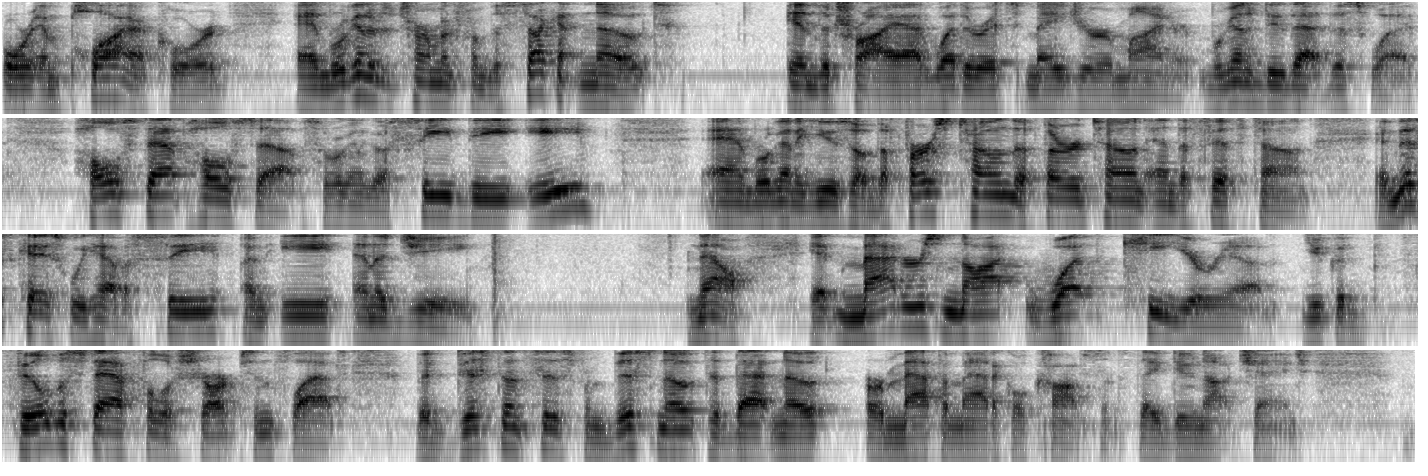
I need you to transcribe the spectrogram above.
or imply a chord, and we're going to determine from the second note in the triad whether it's major or minor. We're going to do that this way. Whole step, whole step. So we're going to go C, D, E, and we're going to use oh, the first tone, the third tone, and the fifth tone. In this case, we have a C, an E, and a G. Now, it matters not what key you're in. You could fill the staff full of sharps and flats. The distances from this note to that note are mathematical constants. They do not change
